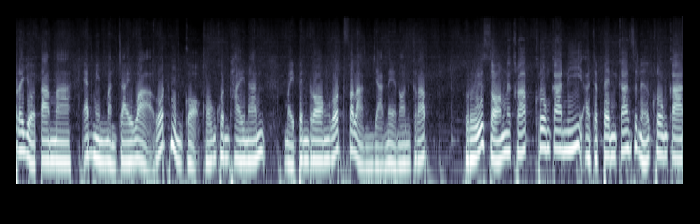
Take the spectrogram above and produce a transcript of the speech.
ประโยชน์ตามมา แอดมินมั่นใจว่ารถหุ่มเกาะของคนไทยนั้น ไม่เป็นรองรถฝรั่งอย่างแน่นอนครับหรือ 2 นะครับ โครงการนี้อาจจะเป็นการเสนอโครงการ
